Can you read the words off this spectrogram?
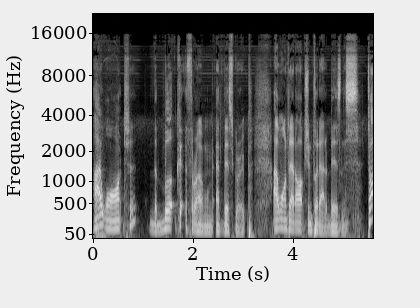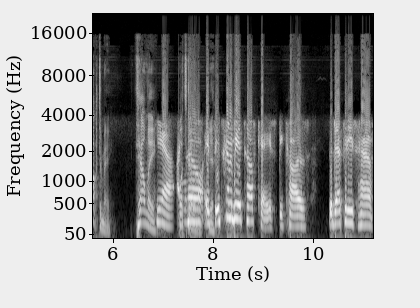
I want the book thrown at this group. I want that auction put out of business. Talk to me. Tell me. Yeah, I know going on? it's Yeah. it's going to be a tough case because the deputies have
